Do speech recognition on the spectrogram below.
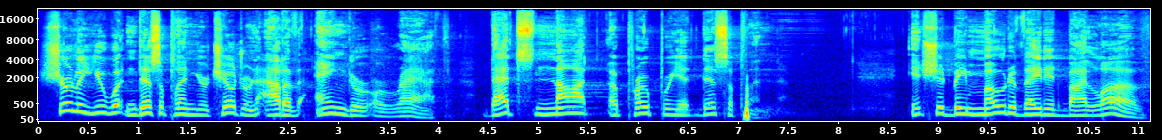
Surely you wouldn't discipline your children out of anger or wrath. That's not appropriate discipline. It should be motivated by love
